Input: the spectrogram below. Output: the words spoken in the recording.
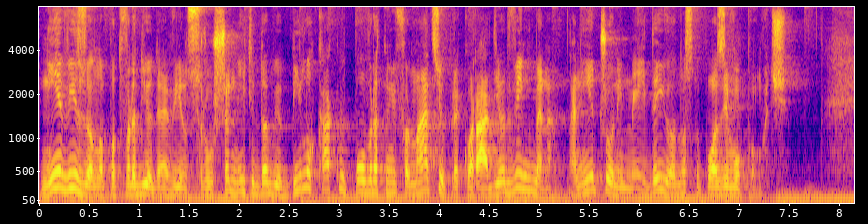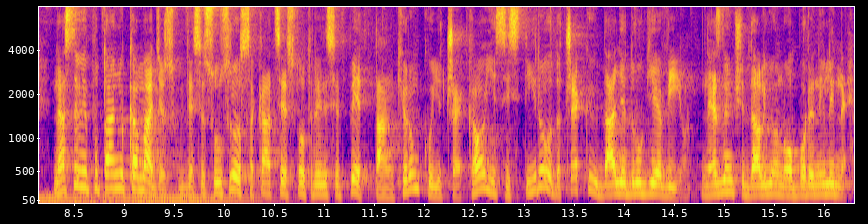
Nije vizualno potvrdio da je avion srušen, niti dobio bilo kakvu povratnu informaciju preko radija od wingmana, a nije čuo ni Mayday, odnosno poziv u pomoć. Nastavio putanju ka Mađarsku, gde se susreo sa KC-135 tankerom koji je čekao i insistirao da čekaju dalje drugi avion, ne znajući da li je on oboren ili ne.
